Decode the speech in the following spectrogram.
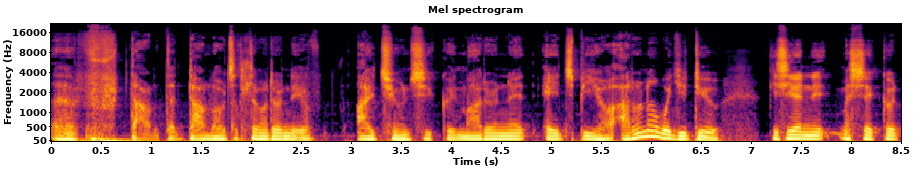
uh, down the downloads of iTunes you could modern it HBO. I don't know what you do кисианни массаккут.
